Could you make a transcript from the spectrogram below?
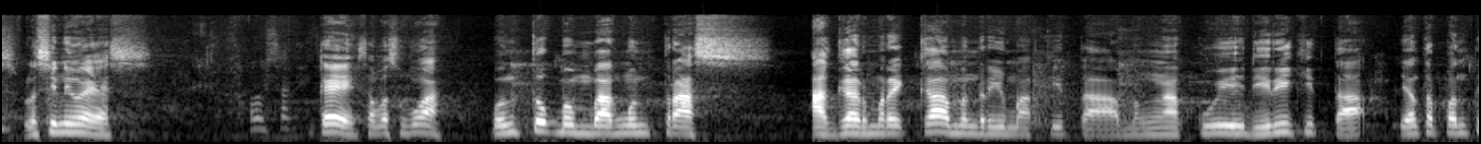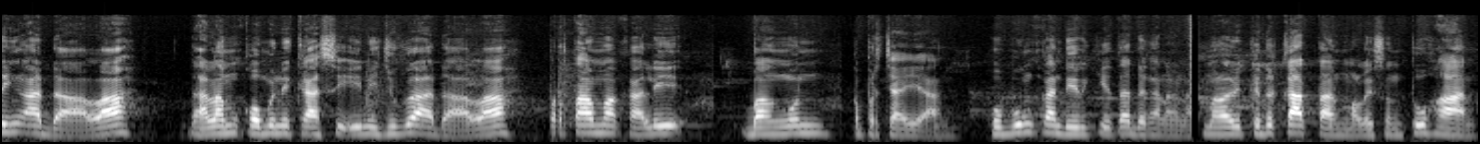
sebelah sini wes. Oke, sahabat semua untuk membangun trust agar mereka menerima kita, mengakui diri kita. Yang terpenting adalah dalam komunikasi ini juga adalah pertama kali bangun kepercayaan. Hubungkan diri kita dengan anak melalui kedekatan, melalui sentuhan,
